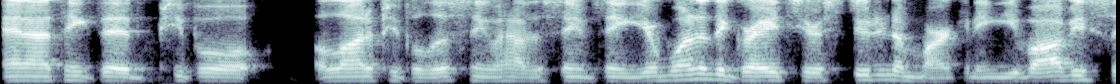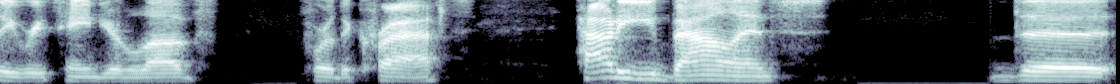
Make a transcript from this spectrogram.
and I think that people a lot of people listening will have the same thing. You're one of the greats. You're a student of marketing. You've obviously retained your love for the craft. How do you balance the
